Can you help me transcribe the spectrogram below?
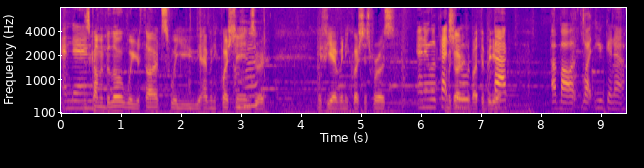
and then Just comment below what your thoughts, whether you have any questions, Mhm. or if you have any questions for us. and I will catch regarding you about the video. back about what you're gonna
